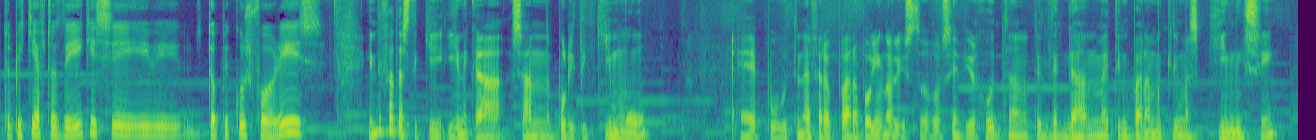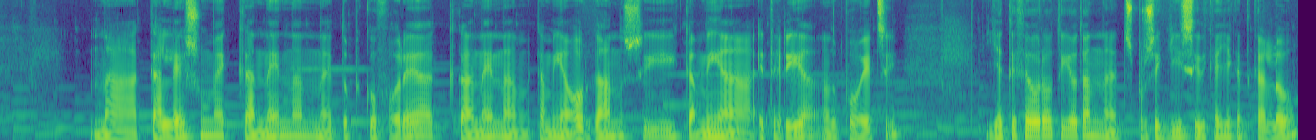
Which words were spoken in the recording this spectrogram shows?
τοπική αυτοδιοίκηση, τοπικούς φορείς; Είναι φανταστική. Γενικά σαν πολιτική μου ε, που την έφερα πάρα πολύ νωρίς στο Savior Hood ήταν ότι δεν κάνουμε την παραμικρή μας κίνηση να καλέσουμε κανέναν ε, τοπικό φορέα, κανένα, καμία οργάνωση, καμία εταιρεία, να το πω έτσι, γιατί θεωρώ ότι όταν ε, τους προσεγγίσεις ειδικά για κάτι καλό,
